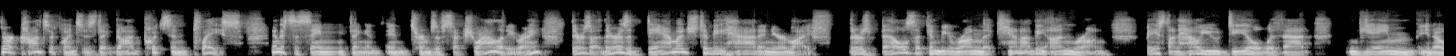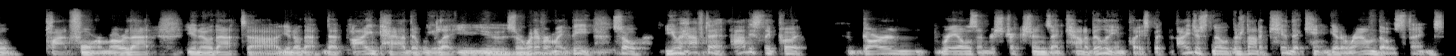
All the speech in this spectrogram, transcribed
there are consequences that God puts in place. And it's the same thing in, in terms of sexuality, right? There's a, there is a damage to be had in your life there's bells that can be rung that cannot be unrung based on how you deal with that game, you know, platform or that you know that uh, you know that that ipad that we let you use or whatever it might be. So you have to obviously put guard rails and restrictions and accountability in place. But i just know there's not a kid that can't get around those things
